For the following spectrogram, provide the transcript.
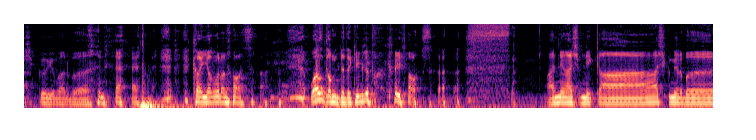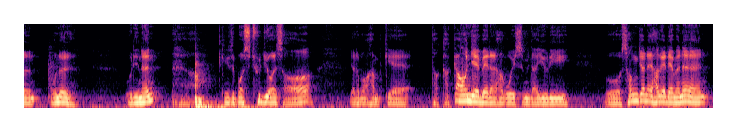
식구 여러분. 그 영어로 나왔어 Welcome to the King's 거의 나왔어 안녕하십니까? 식구 여러분. 오늘 우리는 킹스버 스튜디오에서 여러분과 함께 더 가까운 예배를 하고 있습니다. 우리 어, 성전에 하게 되면은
